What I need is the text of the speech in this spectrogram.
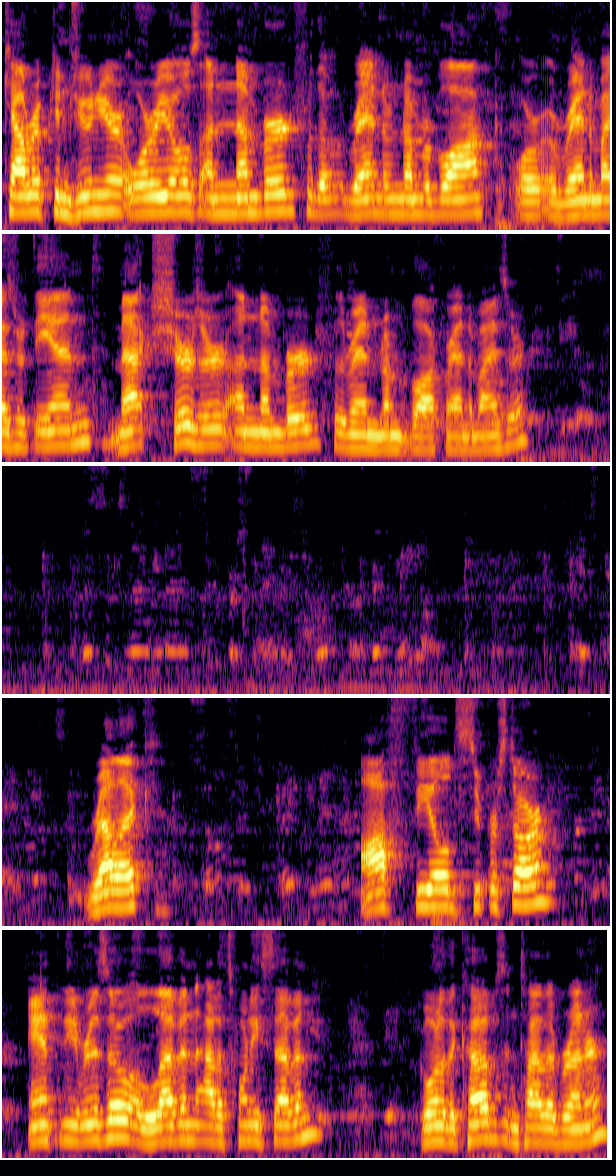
Cal Ripken Jr. Orioles unnumbered for the random number block or a randomizer at the end. Max Scherzer unnumbered for the random number block randomizer. the 6.99 Super Slam is your perfect meal. It's pancakes, Relic off-field superstar. Anthony Rizzo 11 out of 27. Going to the Cubs and Tyler Brenner.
